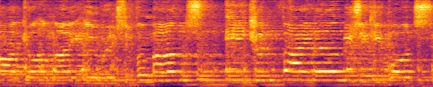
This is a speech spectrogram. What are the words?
I've got a mate who lives in Vermont. He couldn't find the music he wants.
